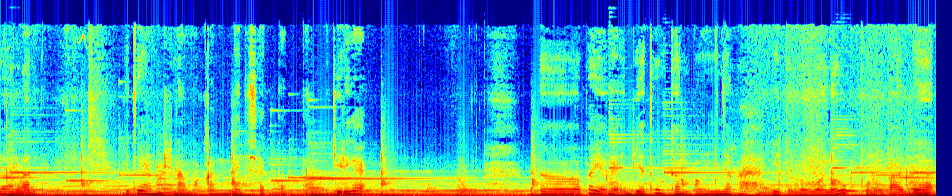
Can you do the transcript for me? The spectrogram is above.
jalan. Itu yang dinamakan mindset tetap. Jadi kayak uh, apa ya kayak dia tuh gampang menyerah gitu loh. Walaupun pada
